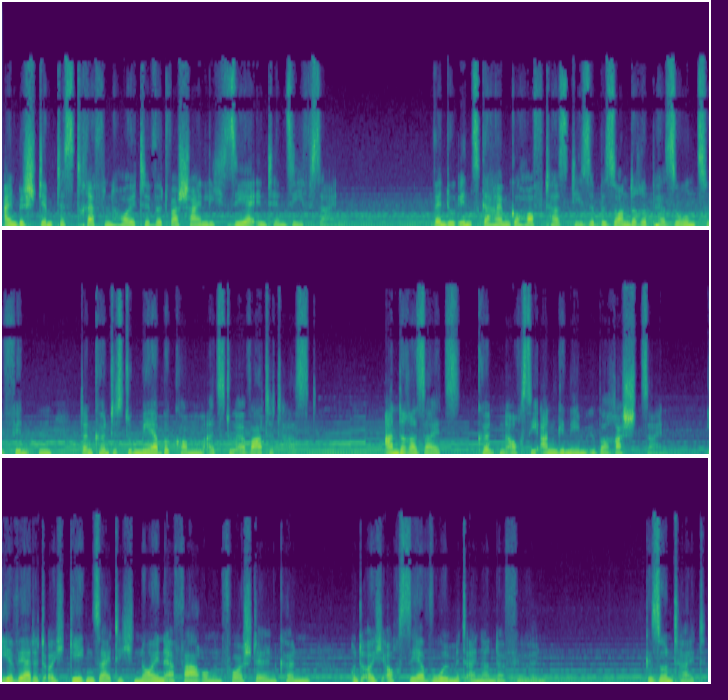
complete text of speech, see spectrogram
Ein bestimmtes Treffen heute wird wahrscheinlich sehr intensiv sein. Wenn du insgeheim gehofft hast, diese besondere Person zu finden, dann könntest du mehr bekommen, als du erwartet hast. Andererseits könnten auch sie angenehm überrascht sein. Ihr werdet euch gegenseitig neuen Erfahrungen vorstellen können und euch auch sehr wohl miteinander fühlen. Gesundheit.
